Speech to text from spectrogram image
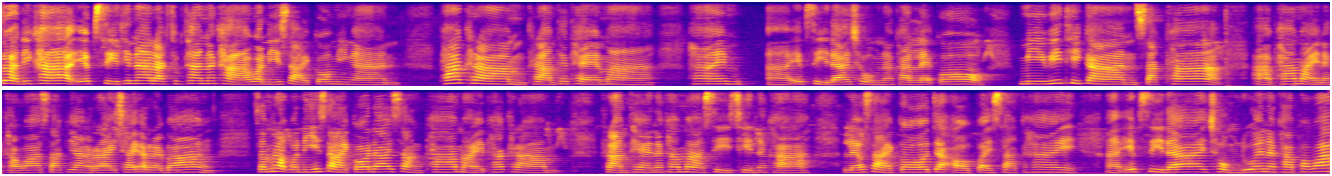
สวัสดีค่ะ FC ที่น่ารักทุกท่านนะคะ วันนี้สายก็มีงาน ผ้าคราม ครามแท้ๆมาให้อ่า FC ได้ชมนะคะ และก็มีวิธีการซักผ้าาผ้าใหม่นะคะว่าซักอย่างไรใช้อะไรบ้างสำหรับวันนี้สายก็ได้สั่งผ้าใหม่ผ้าครามครามแท้นะคะมา 4 ชิ้นนะคะ แล้วสายก็จะเอาไปซักให้อ่า FC ได้ชมด้วยนะคะ เพราะว่า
